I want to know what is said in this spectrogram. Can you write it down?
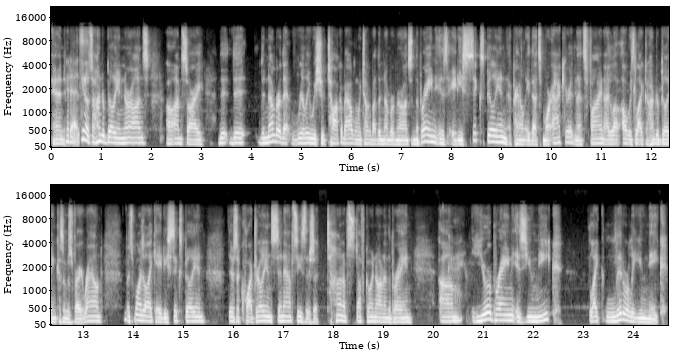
and it is. You know, it's 100 billion neurons. Oh, I'm sorry. The the the number that really we should talk about when we talk about the number of neurons in the brain is 86 billion. Apparently, that's more accurate, and that's fine. I lo- always liked 100 billion because it was very round, but it's more like 86 billion. There's a quadrillion synapses. There's a ton of stuff going on in the brain. Um, okay. Your brain is unique like literally unique.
